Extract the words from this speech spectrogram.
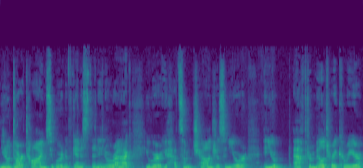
you know dark times you were in afghanistan in iraq you were you had some challenges in your in your after military career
